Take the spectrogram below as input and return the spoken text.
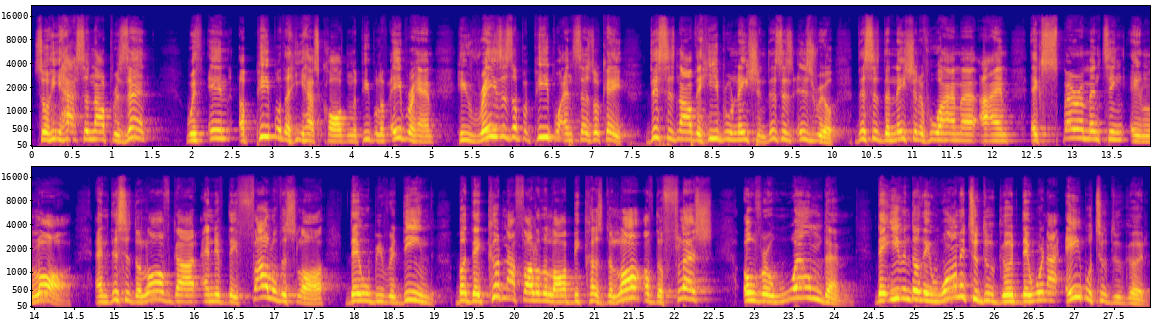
So he has to now present within a people that he has called, and the people of Abraham, he raises up a people and says, okay, this is now the Hebrew nation. This is Israel. This is the nation of who I am. I am experimenting a law and this is the law of God. And if they follow this law, they will be redeemed. But they could not follow the law because the law of the flesh overwhelmed them. They, even though they wanted to do good, they were not able to do good.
